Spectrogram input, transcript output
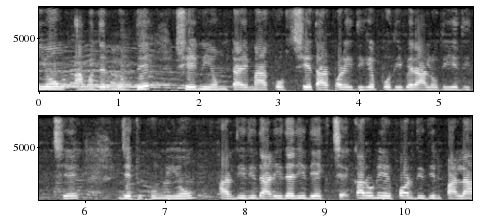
নিয়ম আমাদের মধ্যে, সেই নিয়মটাই মা করছে। তারপর এইদিকে প্রদীপের আলো দিয়ে দিচ্ছে, যেটুকু নিয়ম। আর দিদি দাঁড়িয়ে দাঁড়িয়ে দেখছে, কারণ এরপর দিদির পালা,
